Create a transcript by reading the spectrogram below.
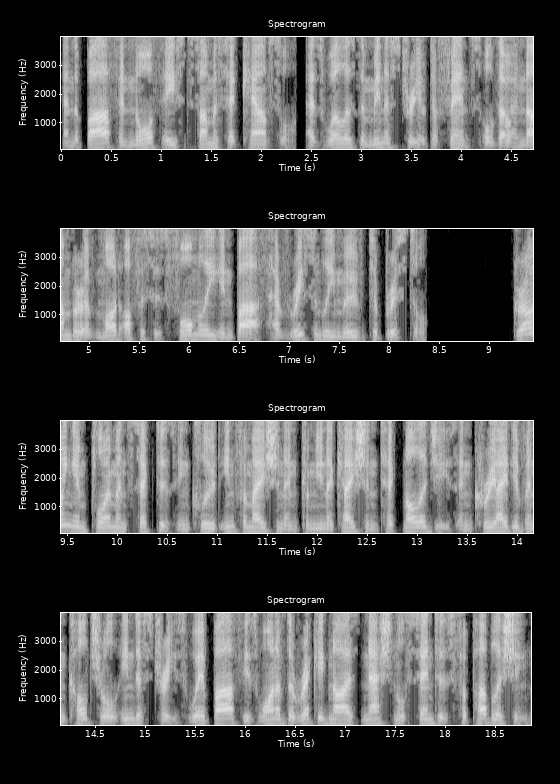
and the Bath and North East Somerset Council, as well as the Ministry of Defence although a number of MOD offices formerly in Bath have recently moved to Bristol. Growing employment sectors include information and communication technologies and creative and cultural industries where Bath is one of the recognised national centres for publishing,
